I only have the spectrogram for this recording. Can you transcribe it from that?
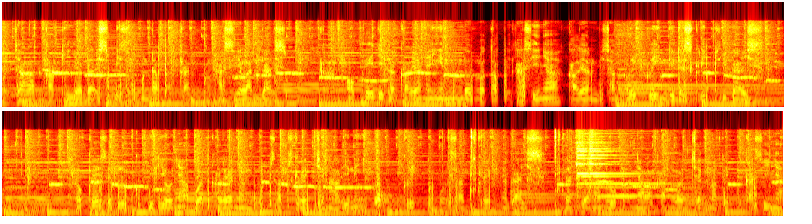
berjalan kaki ya guys, bisa mendapatkan penghasilan guys. Oke, jika kalian ingin mendownload aplikasinya, kalian bisa klik link di deskripsi guys. Oke sebelum ke videonya buat kalian yang belum subscribe channel ini klik tombol subscribe nya guys. Dan jangan lupa nyalakan lonceng notifikasinya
